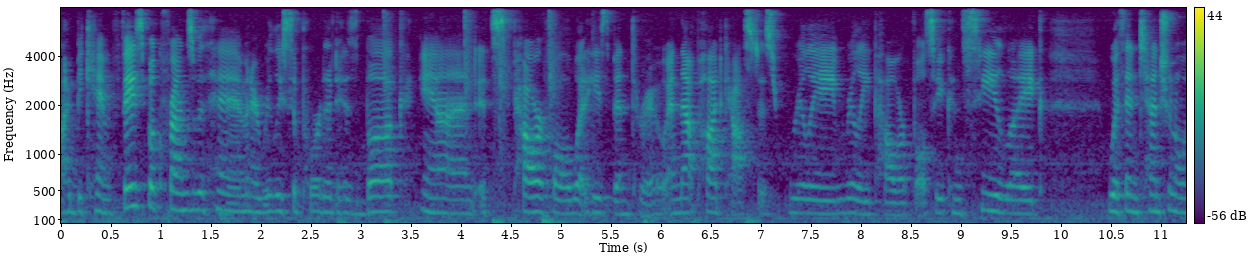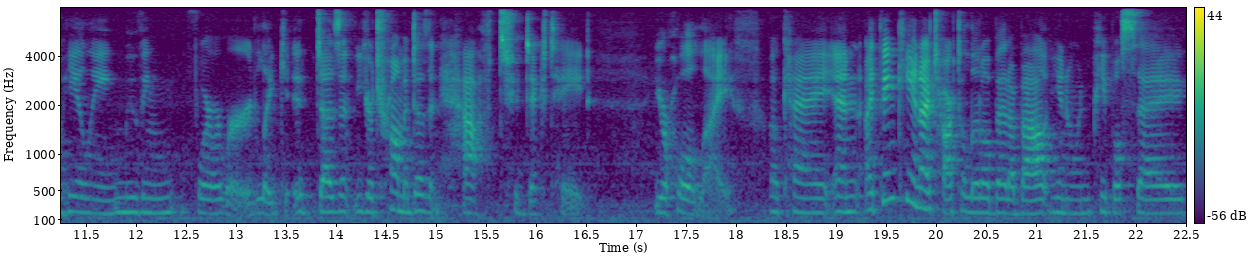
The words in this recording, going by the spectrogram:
I became Facebook friends with him, and I really supported his book, and it's powerful what he's been through. And that podcast is really, really powerful. So you can see like with intentional healing moving forward like it doesn't your trauma doesn't have to dictate your whole life. Okay. And I think he and I talked a little bit about, you know, when people say,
